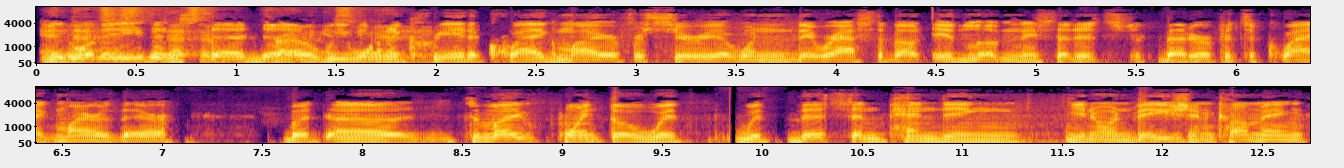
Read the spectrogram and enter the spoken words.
And well, they even said uh, we want to create a quagmire for Syria when they were asked about Idlib, and they said it's just better if it's a quagmire there. But uh, to my point, though, with with this impending, you know, invasion coming,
